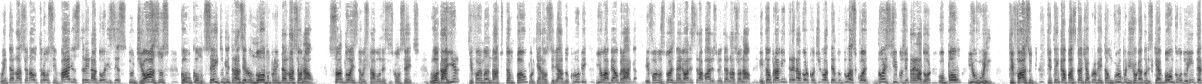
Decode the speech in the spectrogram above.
o Internacional trouxe vários treinadores estudiosos com o conceito de trazer o novo para o Internacional. Só dois não estavam nesses conceitos. O Odair, que foi o mandato tampão, porque era auxiliar do clube, e o Abel Braga. E foram os dois melhores trabalhos do Internacional. Então, para mim, treinador continua tendo duas coisas, dois tipos de treinador: o bom e o ruim. Que faz o, que tem capacidade de aproveitar um grupo de jogadores que é bom como o do Inter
